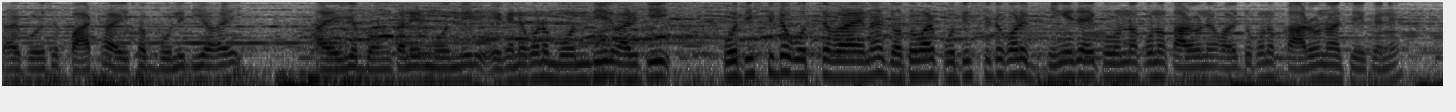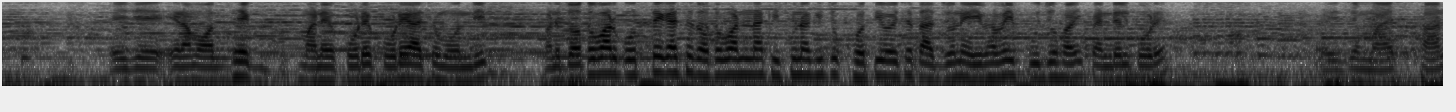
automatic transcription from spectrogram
তারপরে সে পাঠা, এসব বলি দেওয়া হয়। আর এই যে বংকালীর মন্দির, এখানে কোনো মন্দির আর কি প্রতিষ্ঠিত করতে পারে না। যতবার প্রতিষ্ঠিত করে, ভেঙে যায় কোনো না কোনো কারণে। হয়তো কোনো কারণ আছে এখানে। এই যে এরম অর্ধেক মানে করে পড়ে আছে মন্দির। মানে যতবার করতে গেছে, ততবার না কিছু না কিছু ক্ষতি হয়েছে, তার জন্য এইভাবেই পুজো হয় প্যান্ডেল করে। এই যে মায়ের স্থান।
